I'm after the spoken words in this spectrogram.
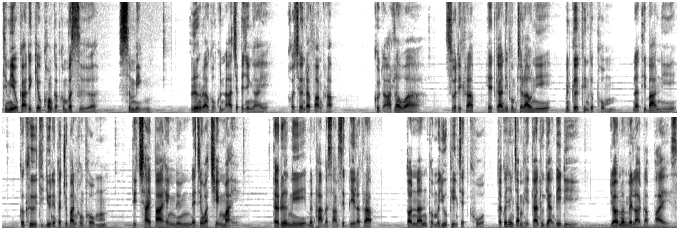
ที่มีโอกาสได้เกี่ยวข้องกับคำว่าเสือ สมิง เรื่องราวของคุณอาร์ตจะเป็นยังไง ขอเชิญรับฟังครับ คุณอาร์ตเล่าว่า สวัสดีครับ เหตุการณ์ที่ผมจะเล่านี้ มันเกิดขึ้นกับผมณที่บ้านนี้ ก็คือที่อยู่ในปัจจุบันของผม ติดชายป่าแห่งหนึ่งในจังหวัดเชียงใหม่ แต่เรื่องนี้มันผ่านมา 30 ปีแล้วครับ ตอนนั้นผมอายุเพียงเจ็ดขวบ แต่ก็ยังจำเหตุการณ์ทุกอย่างได้ดี ย้อนวันเวลากลับไป ส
